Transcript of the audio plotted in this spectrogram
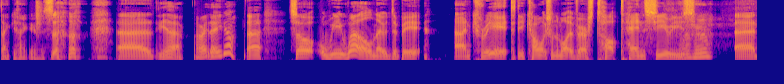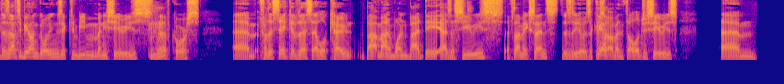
thank you, thank you. So, uh, yeah. All right, there you go. Uh, so we will now debate and create the comics from the multiverse top ten series. Mhm. Uh, doesn't have to be ongoings. It can be miniseries, Mhm. of course. Um, for the sake of this, I will count Batman One Bad Day as a series, if that makes sense. There's you know, it's like a Yeah. sort of anthology series. Um,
